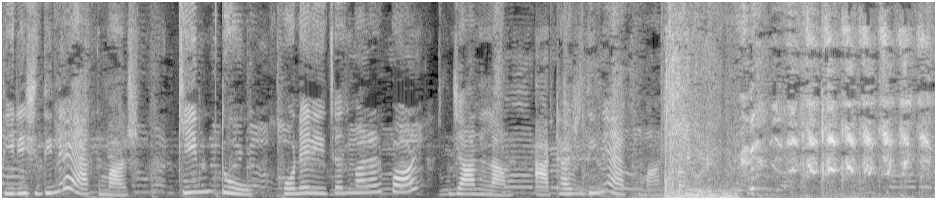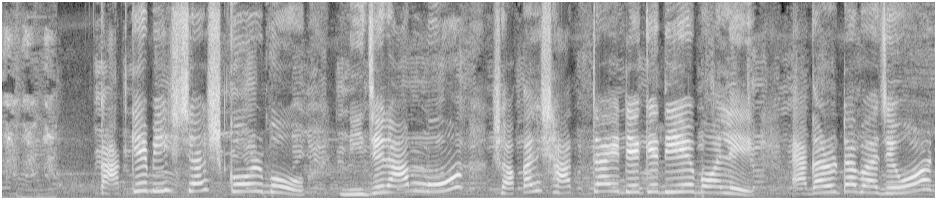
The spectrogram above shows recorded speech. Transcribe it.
তিরিশ দিনে এক মাস, কিন্তু ফোনে রিচার্জ মারার পর জানলাম আঠাশ দিনে এক মাস। কাকে বিশ্বাস করব? নিজের আম্মু সকাল সাতটায় ডেকে দিয়ে বলে, এগারোটা বাজে, ওঠ।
